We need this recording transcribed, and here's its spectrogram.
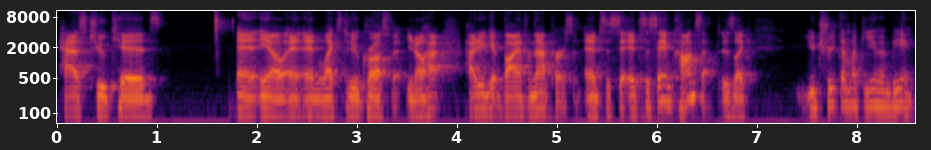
has two kids and you know and, and likes to do crossfit you know how, how do you get buy-in from that person and it's the, it's the same concept is like you treat them like a human being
